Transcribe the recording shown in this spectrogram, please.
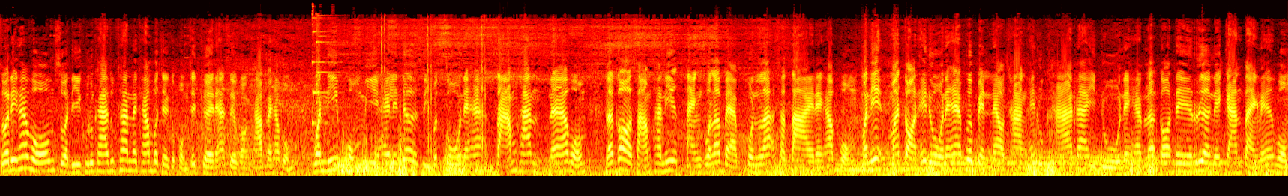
สวัสดีครับผม สวัสดีคุณลูกค้าทุกท่านนะครับ มาเจอกับผมเช่นเคยนะฮะเซลล์กองทัพนะครับผม วันนี้ผมมี Highlander 4ประตูนะฮะสามคันนะครับผม แล้วก็ 3 คันนี้แต่งคนละแบบคนละสไตล์นะครับผม วันนี้มาจอดให้ดูนะฮะเพื่อเป็นแนวทางให้ลูกค้าได้ดูนะครับ แล้วก็ได้เรื่องในการแต่งนะครับผม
